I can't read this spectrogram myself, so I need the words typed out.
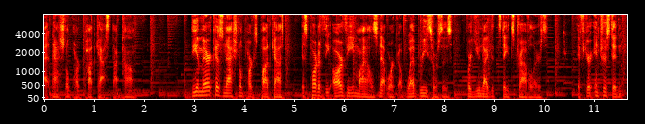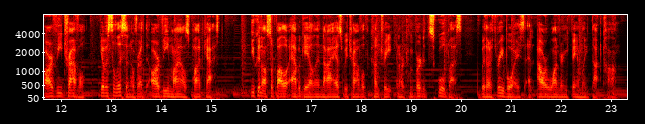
at nationalparkpodcast.com. The America's National Parks Podcast is part of the RV Miles network of web resources for United States travelers. If you're interested in RV travel, give us a listen over at the RV Miles podcast. You can also follow Abigail and I as we travel the country in our converted school bus with our three boys at ourwanderingfamily.com.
